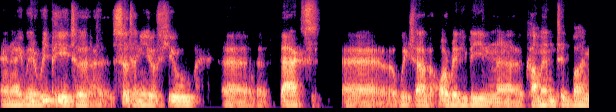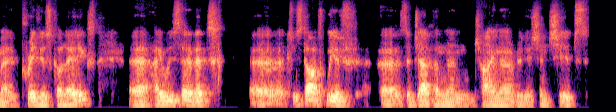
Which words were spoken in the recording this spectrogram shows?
and I will repeat uh, certainly a few uh, facts uh, which have already been uh, commented by my previous colleagues. Uh, I will say that to start with, uh, the Japan and China relationships,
